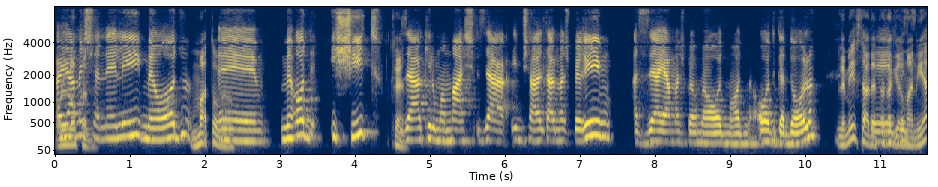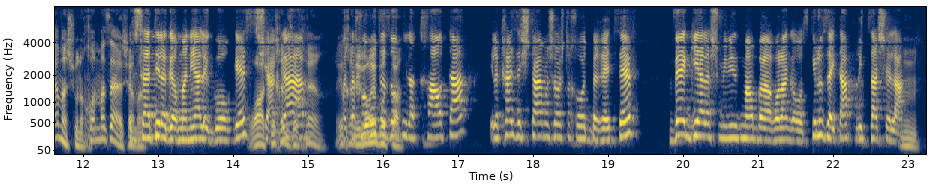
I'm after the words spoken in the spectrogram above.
היה לא כזה? משנה לי מאוד, מה את אומרת? אה, מאוד אישית, כן. זה היה כאילו ממש, זה היה, אם שאלת על משברים, אז זה היה משבר מאוד מאוד מאוד גדול. למי הפסדת? אה, את הגרמניה משהו, נכון? מה זה היה שם? הפסדתי לגרמניה לגורגס, וואו, איך אני שאגב, זוכר? איך אני לא אוהב בתחרות אותה. הזאת היא לקחה אותה, היא לקחה איזה שתיים או שלוש תחרות ברצף, והגיעה לשמינית גמר ברולנד גרוס, כאילו זו הייתה הפריצה שלה. Mm.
